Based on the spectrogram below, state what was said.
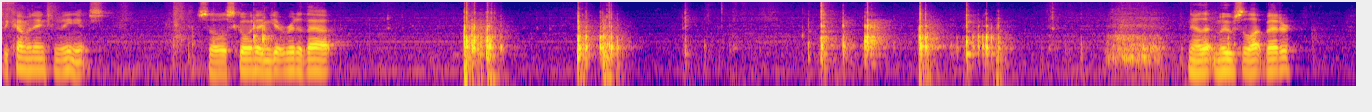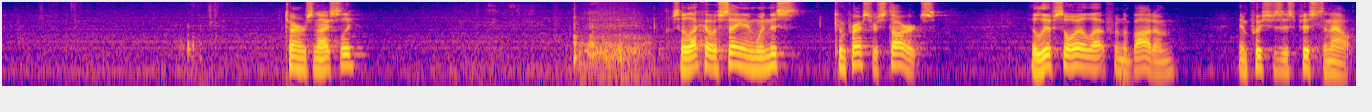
becoming an inconvenience. So let's go ahead and get rid of that. Now that moves a lot better. Turns nicely. So like I was saying when this compressor starts it lifts oil up from the bottom and pushes this piston out.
